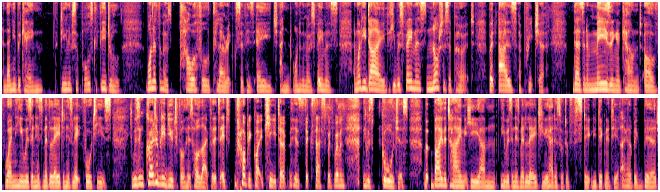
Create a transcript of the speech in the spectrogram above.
And then he became the Dean of St. Paul's Cathedral one of the most powerful clerics of his age and one of the most famous. And when he died, he was famous not as a poet, but as a preacher. There's an amazing account of when he was in his middle age, in his late 40s. He was incredibly beautiful his whole life. It's, it's probably quite key to his success with women. He was gorgeous. But by the time he, um, he was in his middle age, he had a sort of stately dignity and had a big beard.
